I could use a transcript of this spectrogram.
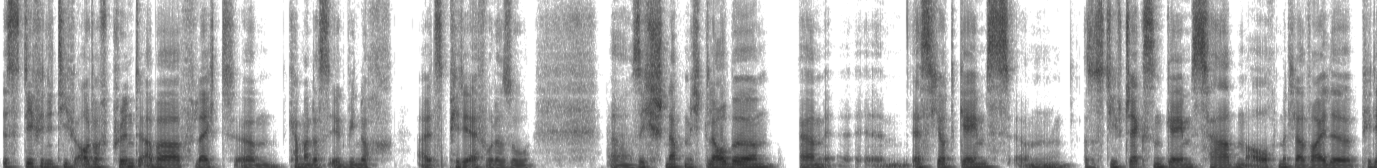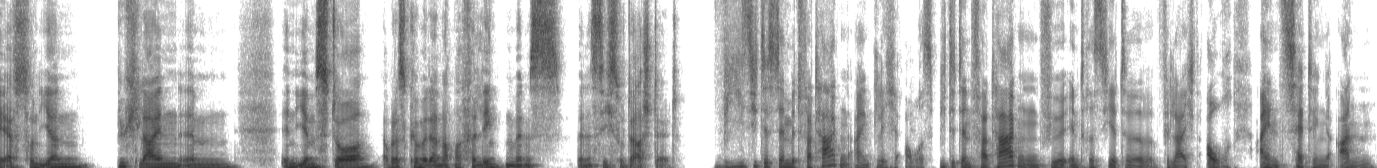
ist definitiv out of print, aber vielleicht ähm, kann man das irgendwie noch als PDF oder so äh, sich schnappen. Ich glaube, ähm, äh, SJ Games, ähm, also Steve Jackson Games, haben auch mittlerweile PDFs von ihren Büchlein im, in ihrem Store, aber das können wir dann nochmal verlinken, wenn es, wenn es sich so darstellt. Wie sieht es denn mit Vertagen eigentlich aus? Bietet denn Vertagen für Interessierte vielleicht auch ein Setting an?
